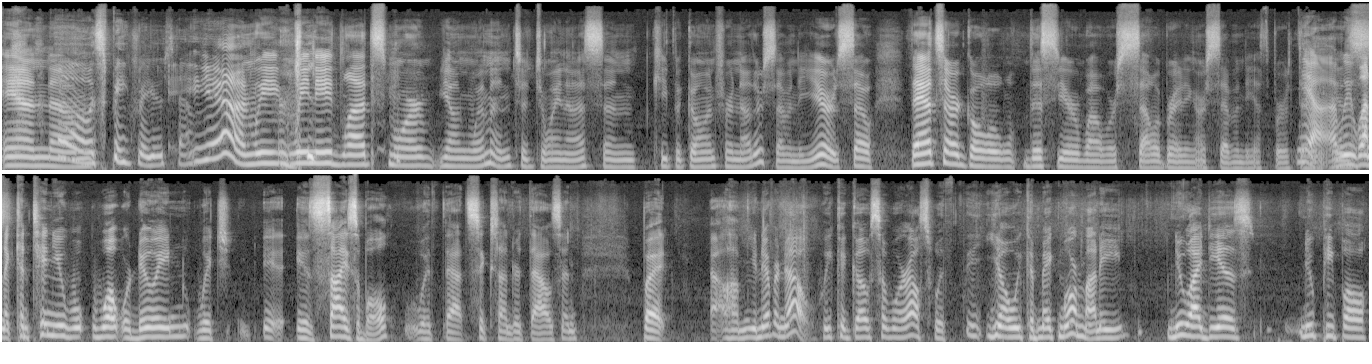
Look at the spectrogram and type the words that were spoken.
and um, oh, speak for yourself. yeah, and we we need lots more young women to join us and keep it going for another seventy years. So that's our goal this year while we're celebrating our seventieth birthday. Yeah, we want to continue w- what we're doing, which is sizable with that 600,000. But um, you never know. We could go somewhere else with, you know, we could make more money, new ideas, new people,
